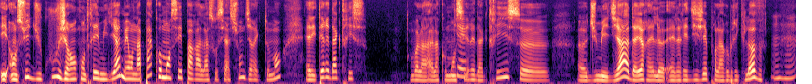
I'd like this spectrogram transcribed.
et ensuite, du coup, j'ai rencontré Emilia, mais on n'a pas commencé par l'association directement. Elle était rédactrice. Voilà, elle a commencé rédactrice du média. D'ailleurs, elle, elle rédigeait pour la rubrique Love. Mhm.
